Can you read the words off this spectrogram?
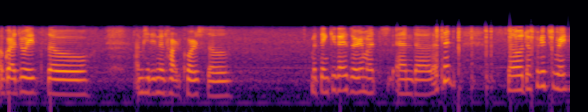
I'll graduate. So I'm hitting it hardcore. So, but thank you guys very much, and uh, that's it. So don't forget to rate,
